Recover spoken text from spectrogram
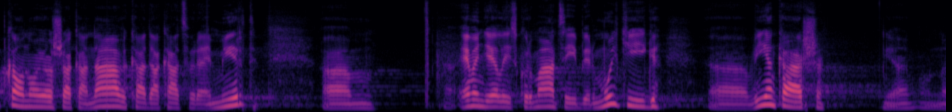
apkaunojošākā nāve, kādā kāds varēja mirt. Um, evaņģēlijs, kur mācība ir muļķīga, uh, vienkārša, Ja? Un,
